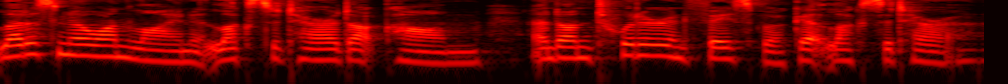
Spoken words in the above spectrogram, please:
Let us know online at luxtaterra.com and on Twitter and Facebook at luxtaterra.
